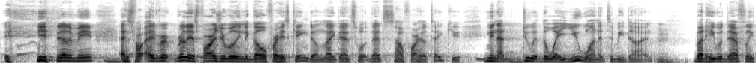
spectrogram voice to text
you know what I mean? Mm-hmm. As far really as far as you're willing to go for his kingdom like that's what that's how far he'll take you. You may not do it the way you want it to be done mm. but he will definitely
